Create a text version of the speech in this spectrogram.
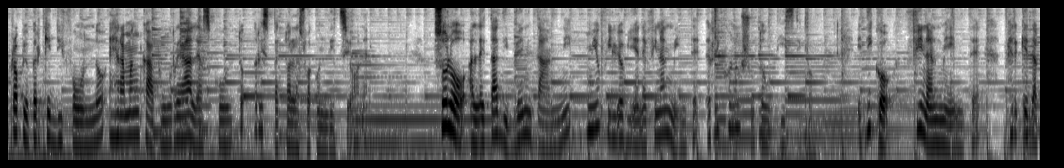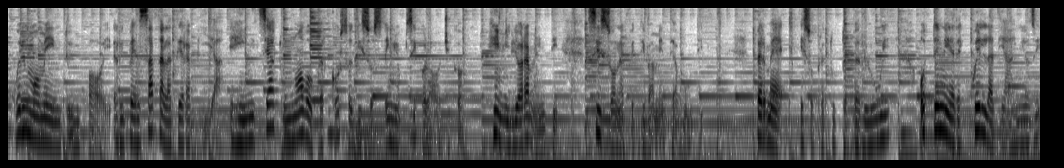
proprio perché di fondo era mancato un reale ascolto rispetto alla sua condizione. Solo all'età di 20 anni mio figlio viene finalmente riconosciuto autistico. E dico finalmente perché da quel momento in poi, ripensata la terapia e iniziato un nuovo percorso di sostegno psicologico, i miglioramenti si sono effettivamente avuti. Per me e soprattutto per lui, ottenere quella diagnosi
